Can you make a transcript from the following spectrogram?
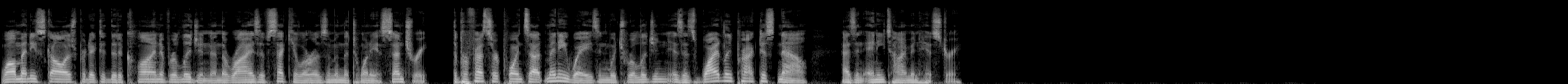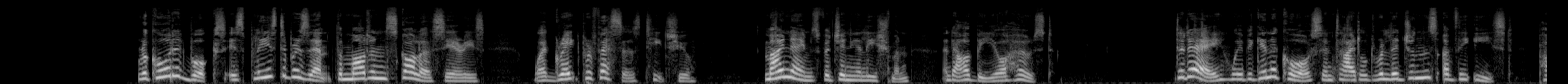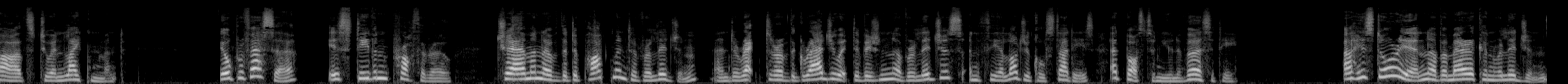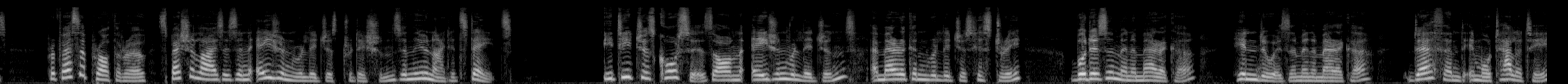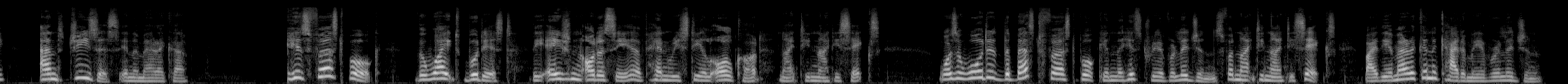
While many scholars predicted the decline of religion and the rise of secularism in the 20th century, the professor points out many ways in which religion is as widely practiced now as in any time in history. Recorded Books is pleased to present the Modern Scholar series, where great professors teach you. My name's Virginia Leishman, and I'll be your host. Today we begin a course entitled Religions of the East Paths to Enlightenment. Your professor is Stephen Prothero, chairman of the Department of Religion and director of the Graduate Division of Religious and Theological Studies at Boston University. A historian of American religions, Professor Prothero specializes in Asian religious traditions in the United States. He teaches courses on Asian religions, American religious history, Buddhism in America, Hinduism in America, Death and Immortality, and Jesus in America. His first book, The White Buddhist, The Asian Odyssey of Henry Steele Olcott, 1996, was awarded the best first book in the history of religions for 1996 by the American Academy of Religion.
